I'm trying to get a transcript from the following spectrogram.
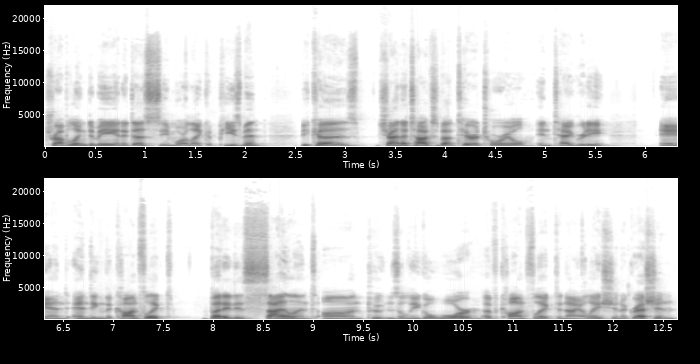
troubling to me, and it does seem more like appeasement because China talks about territorial integrity and ending the conflict, but it is silent on Putin's illegal war of conflict, annihilation, aggression.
